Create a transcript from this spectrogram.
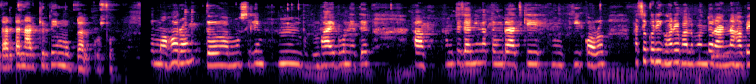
ডালটা নারকেল দিয়ে মুগ ডাল করব। মহরম, তো মুসলিম ভাই বোন এদের আ- আমি তো জানি না তোমরা আজকে কি করো। আশা করি ঘরে ভালো মন্দ রান্না হবে,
